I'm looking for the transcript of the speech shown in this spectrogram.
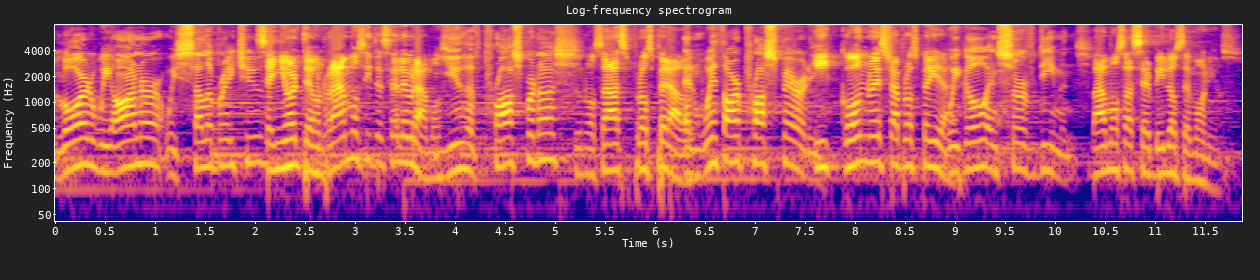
Lord, we honor, we celebrate you. Señor, te honramos y te celebramos. You have prospered us, Tú nos has prosperado and with our prosperity, y con nuestra prosperidad we go and serve demons. vamos a servir los demonios.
